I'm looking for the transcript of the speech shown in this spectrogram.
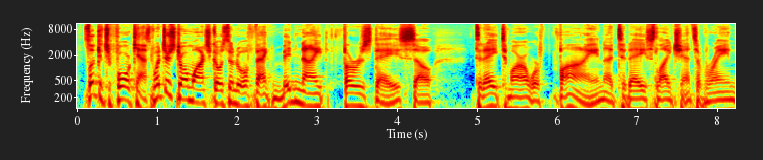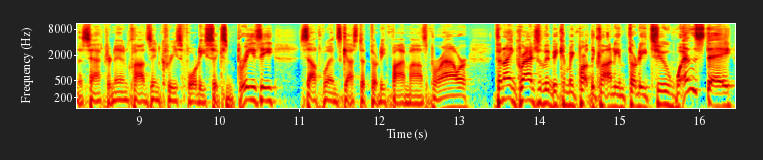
Let's look at your forecast. Winter storm watch goes into effect midnight Thursday. So today, tomorrow, we're fine. Uh, today, slight chance of rain this afternoon. Clouds increase 46 and breezy. South winds gust to 35 miles per hour. Tonight, gradually becoming partly cloudy and 32. Wednesday,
